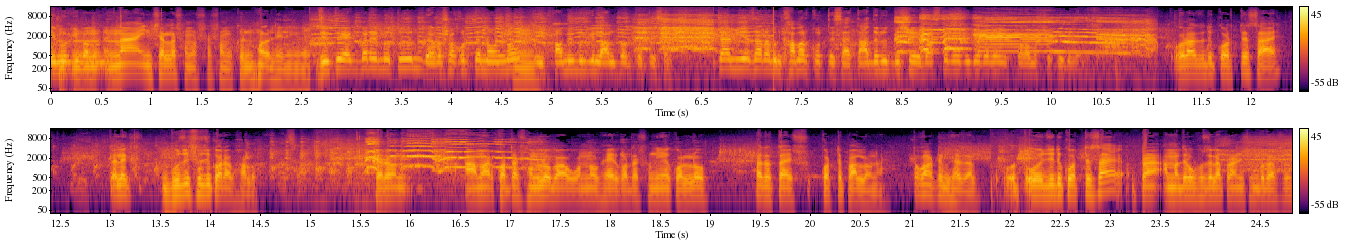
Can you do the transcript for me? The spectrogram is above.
এই মুরগি পালনে? না ইনশাল্লাহ সমস্যার সম্মুখীন হয়নি। যেহেতু একবারে নতুন ব্যবসা করতে নন্য এই ফার্মি মুরগি লালন পালন করতেছেন। এটা নিয়ে যারা খামার করতে চায় তাদের উদ্দেশ্যে বাস্তব অভিজ্ঞতা পরামর্শ কি দেবেন? ওরা যদি করতে চায় তাহলে বুঝি সুঝি করা ভালো। আচ্ছা। কারণ আমার কথা শুনলো বা অন্য ভাইয়ের কথা শুনিয়ে করল হয়তো তাই করতে পারল না। তখন একটা ভেজাল। ও- ও যদি করতে চায় আমাদের উপজেলা প্রাণী সম্পদ আছে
